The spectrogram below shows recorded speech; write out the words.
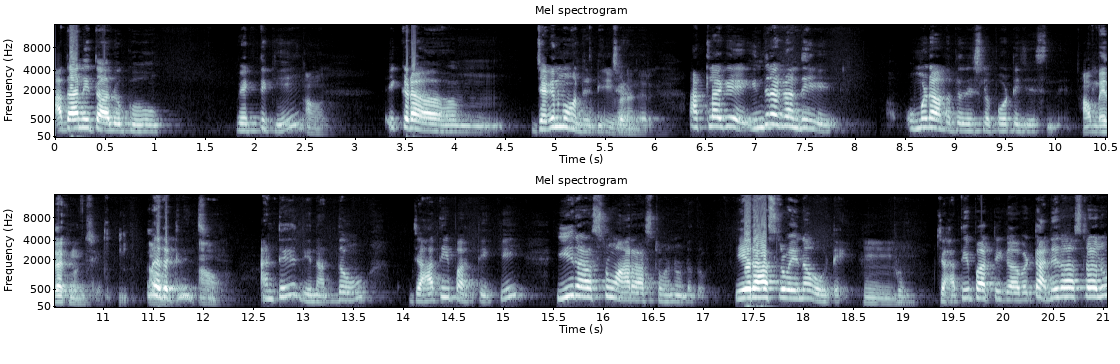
అదాని తాలూకు వ్యక్తికి అవును. ఇక్కడ జగన్మోహన్ రెడ్డి ఇచ్చాడు. ఇవ్వడం జరిగింది. అట్లాగే ఇందిరాగాంధీ ఉమ్మడి ఆంధ్రప్రదేశ్లో పోటీ చేసింది. ఆ, మెదక్ నుంచి. మెదక్ నుంచి. అంటే దీని అర్థం జాతీయ పార్టీకి ఈ రాష్ట్రం ఆ రాష్ట్రం అని ఉండదు. ఏ రాష్ట్రం అయినా ఒకటే జాతీయ పార్టీ కాబట్టి అన్ని రాష్ట్రాలు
